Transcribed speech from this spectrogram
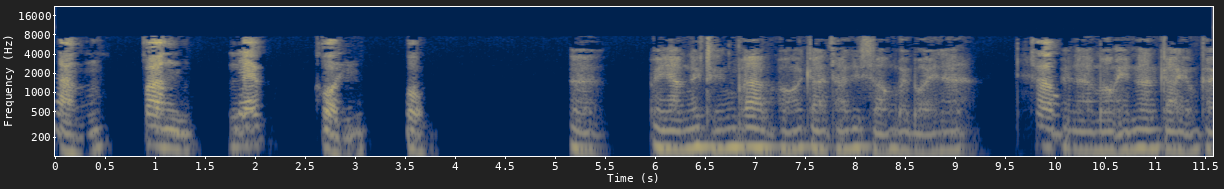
หนัง ฟัน เล็บ ขนผม พยายามนึกถึงภาพของอาการสาที่สองบ่อยๆนะครับเวลามองเห็นร่างกายของใคร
